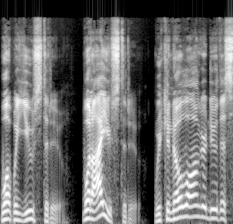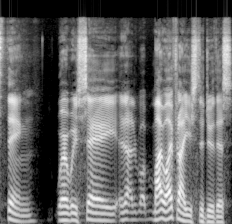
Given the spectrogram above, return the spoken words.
what we used to do, what I used to do. We can no longer do this thing where we say, my wife and I used to do this.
